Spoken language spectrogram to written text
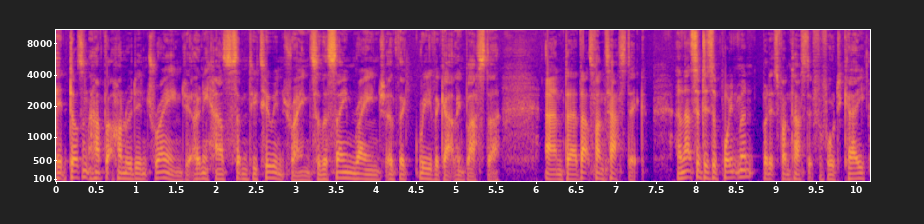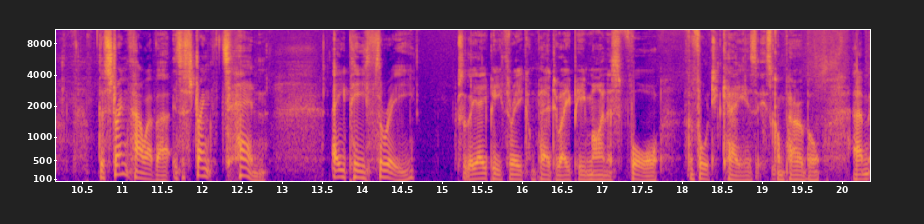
it doesn't have that 100 inch range, it only has 72 inch range, so the same range of the Reaver Gatling Blaster, and uh, that's fantastic. And that's a disappointment, but it's fantastic for 40k. The strength, however, is a strength 10, AP3, so the AP3 compared to AP minus 4 for 40k is, is comparable. Um,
